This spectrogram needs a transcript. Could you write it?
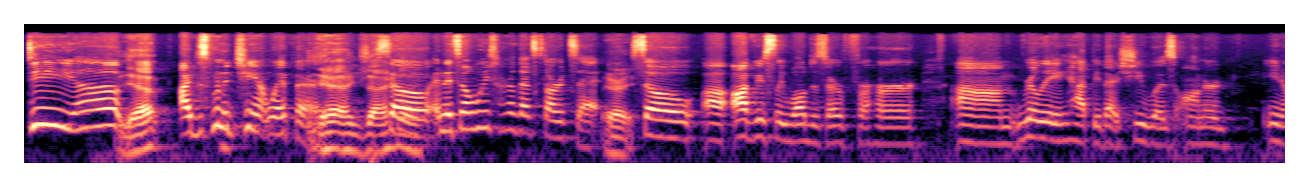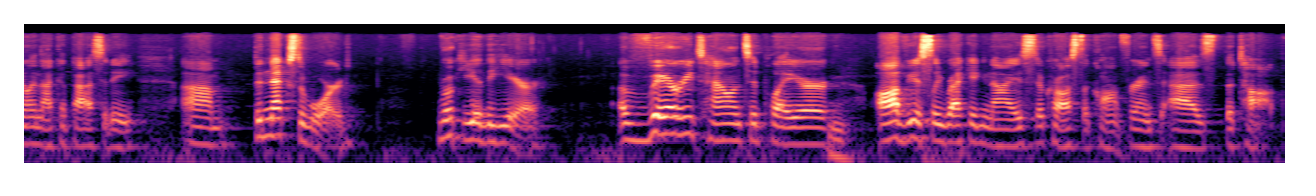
D up. Yep. I just want to chant with her. Yeah, exactly. So, and it's always her that starts it. Right. So, uh, obviously, well deserved for her. Um, really happy that she was honored, you know, in that capacity. Um, the next award, Rookie of the Year, a very talented player, mm. obviously recognized across the conference as the top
